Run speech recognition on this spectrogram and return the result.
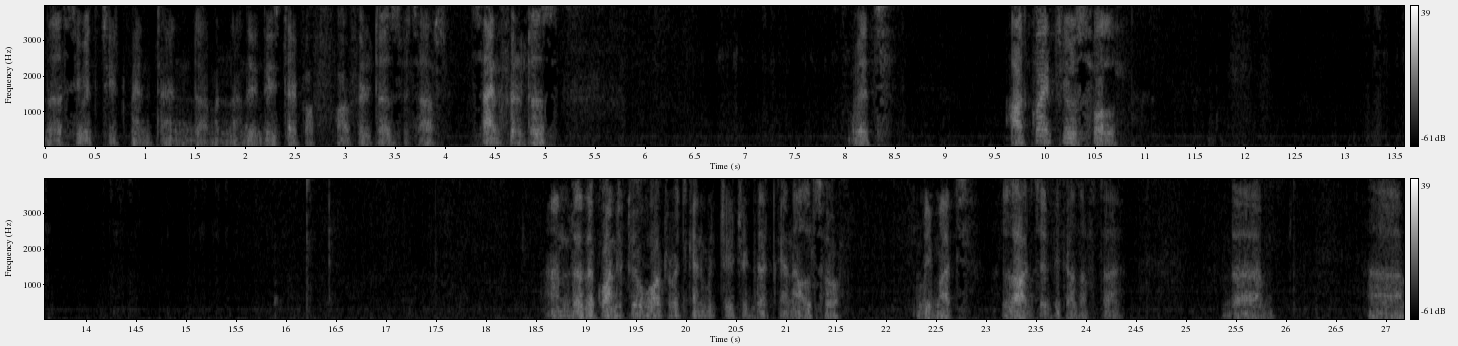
the sewage treatment and um, these type of uh, filters which are sand filters which are quite useful and the, the, quantity of water which can be treated that can also be much larger because of the the um,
